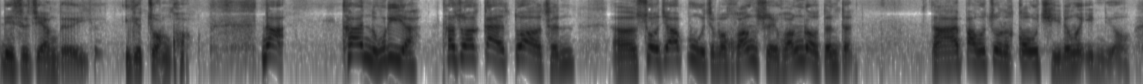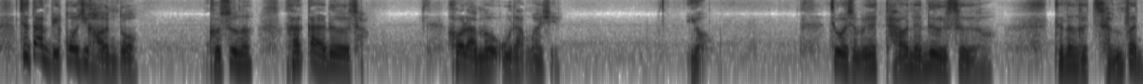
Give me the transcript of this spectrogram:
类似这样的一个一个状况。那他努力啊，他说他盖了多少层呃塑胶布，怎么防水防漏等等，然后还包括做了沟渠能够引流，这但比过去好很多。可是呢，他盖了垃圾场，后来没有污染外泄？有。这为什么？因为台湾的垃圾哦的那个成分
